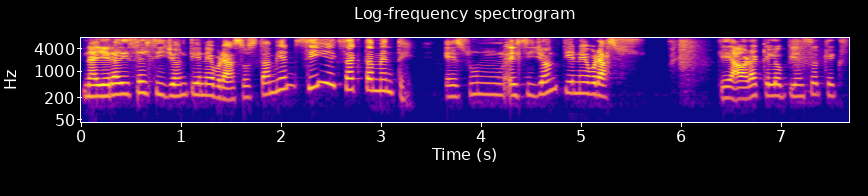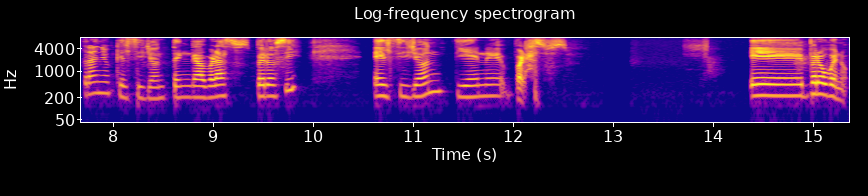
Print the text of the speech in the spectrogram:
Nayera dice, ¿el sillón tiene brazos también? Sí, exactamente. Es un, el sillón tiene brazos. Ahora que lo pienso, qué extraño que el sillón tenga brazos, pero sí, el sillón tiene brazos. Eh, pero bueno,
